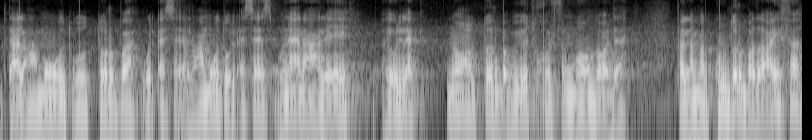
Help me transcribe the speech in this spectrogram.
بتاع العمود والتربة والأس... العمود والأساس بناء على إيه؟ هيقول لك نوع التربة بيدخل في الموضوع ده. فلما تكون تربة ضعيفة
